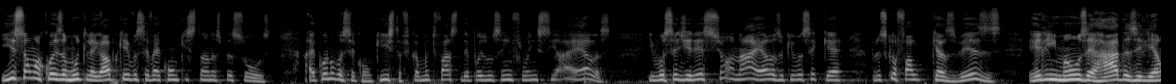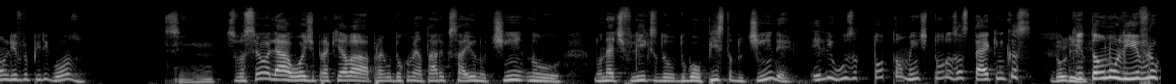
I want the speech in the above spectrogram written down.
Isso é uma coisa muito legal porque aí você vai conquistando as pessoas. Aí quando você conquista, fica muito fácil depois você influenciar elas e você direcionar elas o que você quer. Por isso que eu falo que às vezes ele em mãos erradas ele é um livro perigoso. Sim. Se você olhar hoje para aquela para o documentário que saiu no, Tin- no, no Netflix do, do golpista do Tinder, ele usa totalmente todas as técnicas Do que livro. estão no livro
